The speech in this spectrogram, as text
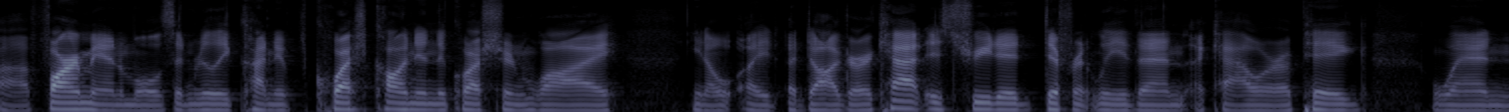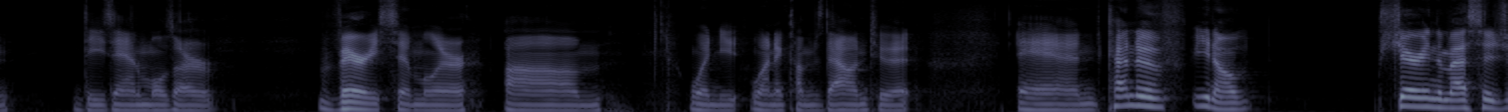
uh, farm animals and really kind of question, calling into question why you know a, a dog or a cat is treated differently than a cow or a pig when these animals are very similar um, when you when it comes down to it, and kind of you know sharing the message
